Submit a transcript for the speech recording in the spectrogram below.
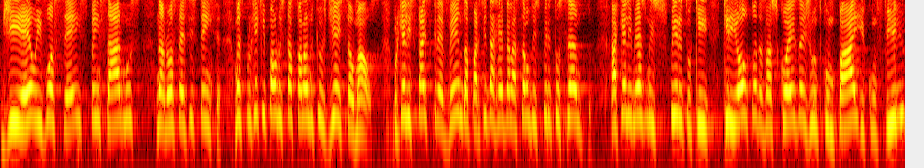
de eu e vocês pensarmos na nossa existência. Mas por que, que Paulo está falando que os dias são maus? Porque ele está escrevendo a partir da revelação do Espírito Santo, aquele mesmo Espírito que criou todas as coisas junto com o Pai e com o Filho,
